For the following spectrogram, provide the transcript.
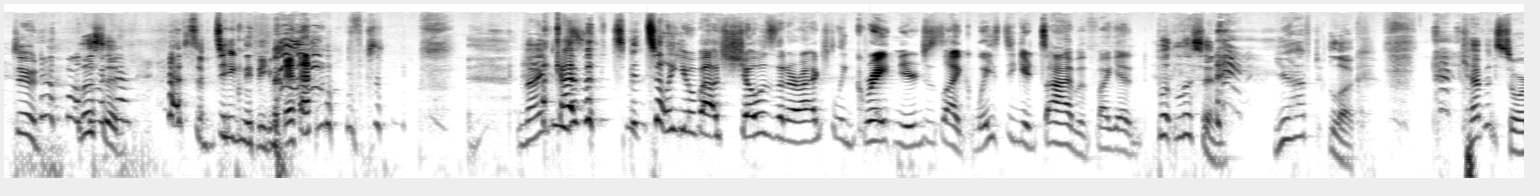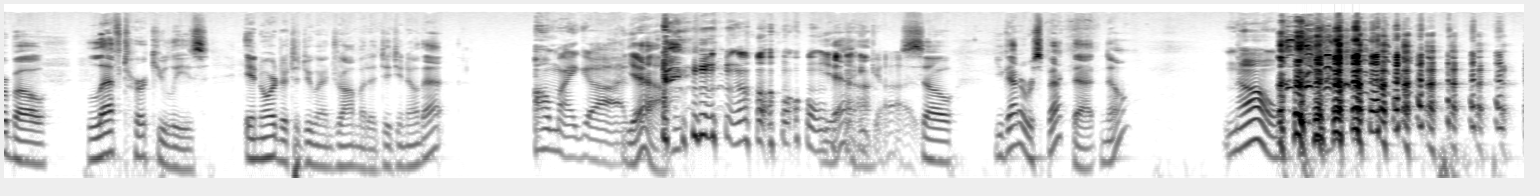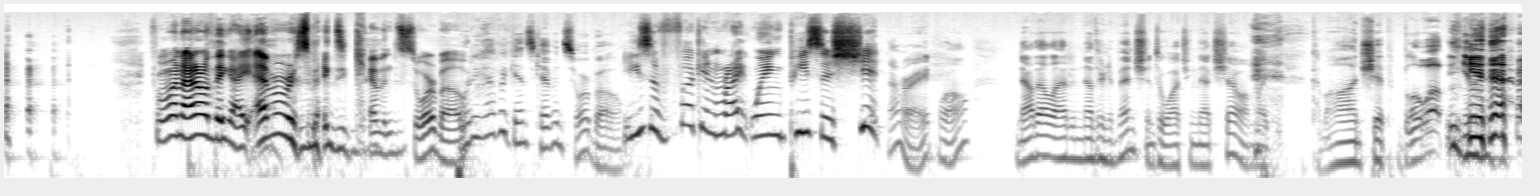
dude. Listen, Have some dignity, man. Nineties. I've been telling you about shows that are actually great, and you're just like wasting your time with fucking. But listen, you have to look. Kevin Sorbo left Hercules in order to do Andromeda. Did you know that? Oh my god. Yeah, oh yeah. my god. So you got to respect that. No. No. For one, I don't think I ever respected Kevin Sorbo. What do you have against Kevin Sorbo? He's a fucking right wing piece of shit. All right. Well, now they'll add another dimension to watching that show. I'm like, come on, ship, blow up. You know?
